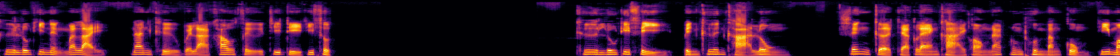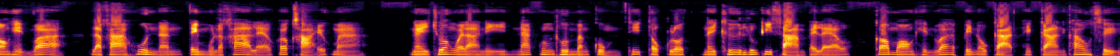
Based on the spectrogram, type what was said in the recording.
คลื่นลูกที่ 1 เมื่อไหร่ นั่นคือเวลาเข้าซื้อที่ดีที่สุดคลื่นลูกที่ 4 เป็นคลื่นขาลง ซึ่งเกิดจากแรงขายของนักลงทุนบางกลุ่มที่มองเห็นว่าราคาหุ้นนั้นเต็มมูลค่าแล้วก็ขายออกมา ในช่วงเวลานี้นักลงทุนบางกลุ่มที่ตกลดในคลื่นลูกที่ 3 ไปแล้ว ก็มองเห็นว่าเป็นโอกาสในการเข้าซื้อ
